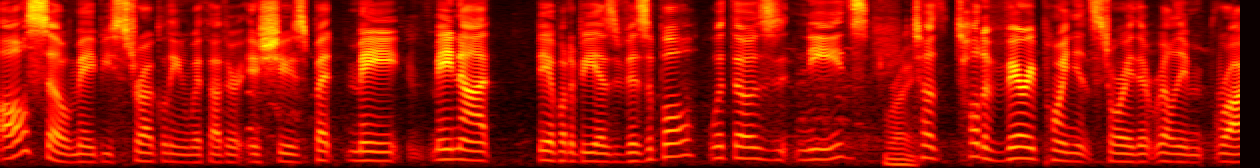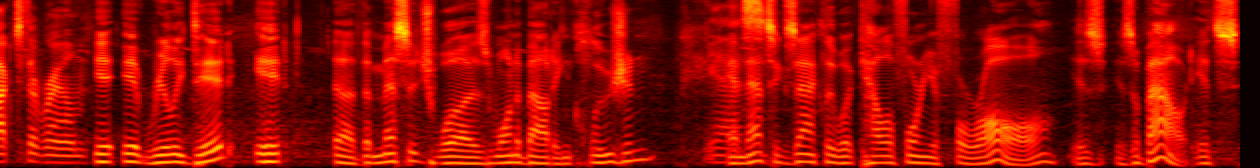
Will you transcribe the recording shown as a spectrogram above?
also may be struggling with other issues, but may may not be able to be as visible with those needs. Right. Told, told a very poignant story that really rocked the room. It, it really did. It uh, the message was one about inclusion, Yes. and that's exactly what California for All is is about. It's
